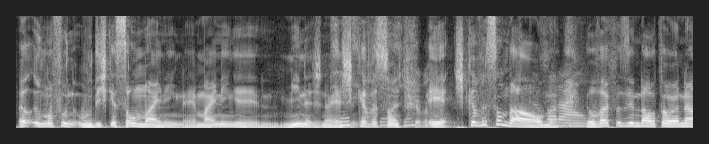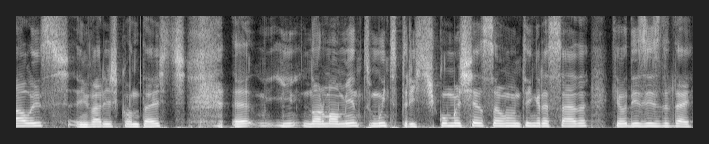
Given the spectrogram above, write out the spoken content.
Ele, no fundo, o disco é soul mining, né? mining é minas, não é? Sim, Escavações. sim, sim. É escavação da alma. Ele vai fazendo autoanálises em vários contextos eh, e normalmente muito tristes, com uma exceção muito engraçada que é o This Is the Day.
